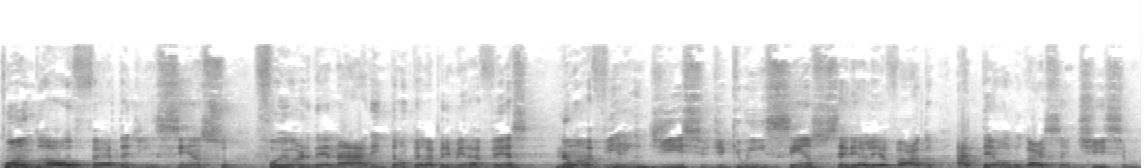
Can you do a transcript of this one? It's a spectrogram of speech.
Quando a oferta de incenso foi ordenada, então, pela primeira vez, não havia indício de que o incenso seria levado até o lugar santíssimo.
